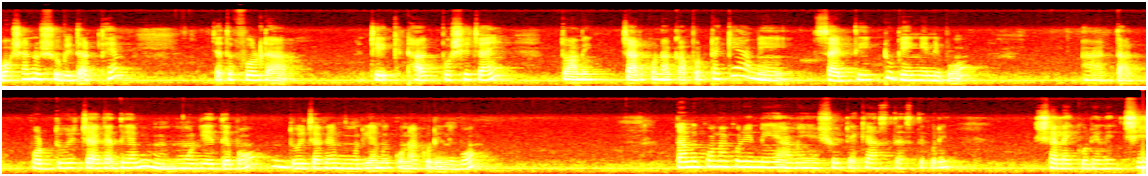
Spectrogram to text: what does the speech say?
বসানোর সুবিধার্থে, যাতে ফুলটা ঠিকঠাক বসে যায়। তো আমি চারকোনা কাপড়টাকে আমি সাইড দিয়ে একটু ভেঙে নিব। আর তারপর দুই জায়গা দিয়ে আমি মুড়িয়ে দেব। দুই জায়গায় মুড়িয়ে আমি কোনা করে নিব। তো আমি কোনা করে নিয়ে আমি সুইটাকে আস্তে আস্তে করে সেলাই করে নিচ্ছি।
